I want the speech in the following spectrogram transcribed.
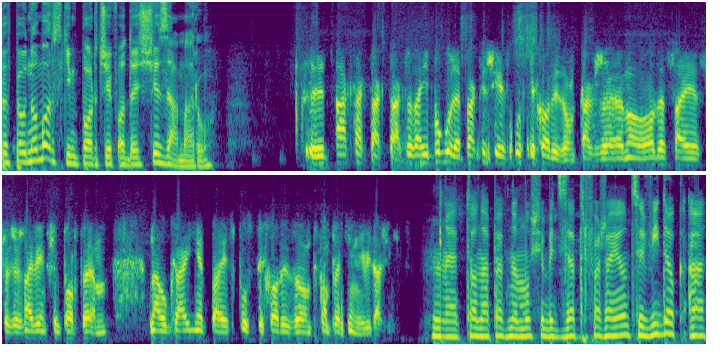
w pełnomorskim porcie w Odessie zamarł. Y, tak, tak, tak, tak. Tutaj w ogóle praktycznie jest pusty horyzont, także no, Odessa jest przecież największym portem na Ukrainie, tutaj jest pusty horyzont, kompletnie nie widać nic. To na pewno musi być zatrważający widok, a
